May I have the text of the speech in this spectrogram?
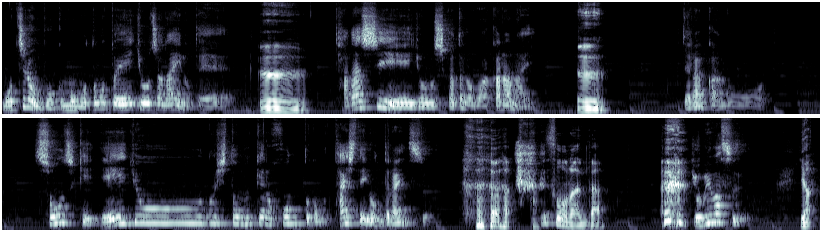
もちろん僕ももともと営業じゃないので、うん。正しい営業の仕方がわからない。うん。で、なんかあの、正直営業の人向けの本とかも大して読んでないんですよ。そうなんだ。読みます？いや、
